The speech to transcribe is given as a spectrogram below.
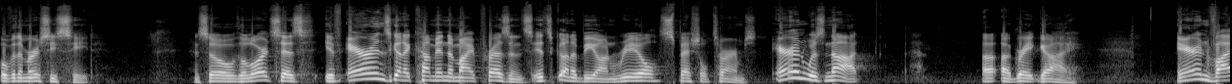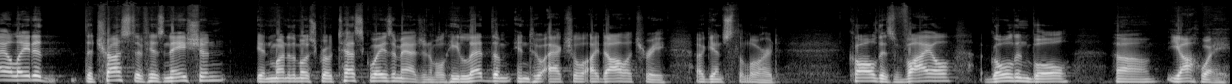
over the mercy seat. And so the Lord says, if Aaron's going to come into my presence, it's going to be on real special terms. Aaron was not a, a, great guy. Aaron violated the trust of his nation in one of the most grotesque ways imaginable. He led them into actual idolatry against the Lord, called this vile golden bull uh, Yahweh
